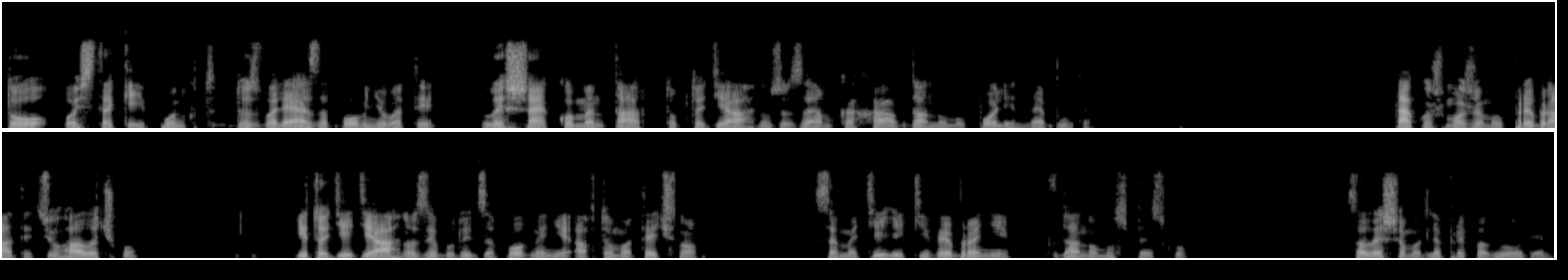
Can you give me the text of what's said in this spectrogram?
то ось такий пункт дозволяє заповнювати лише коментар, тобто діагнозу за МКХ в даному полі не буде. Також можемо прибрати цю галочку, і тоді діагнози будуть заповнені автоматично, саме ті, які вибрані в даному списку. Залишимо для прикладу один.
